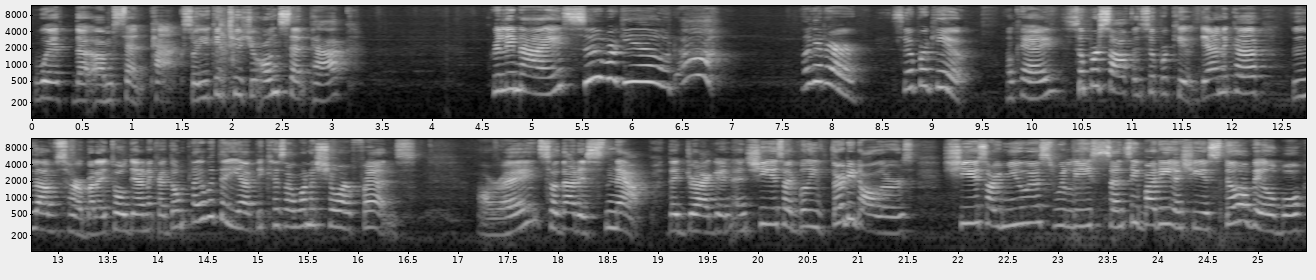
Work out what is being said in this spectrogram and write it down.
with the um, scent pack so you can choose your own scent pack Really nice. Super cute. Ah, look at her. Super cute. Okay. Super soft and super cute. Danica loves her, but I told Danica, don't play with it yet because I want to show our friends. All right. So that is Snap, the dragon. And she is, I believe, $30. She is our newest release Scentsy Buddy and she is still available.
